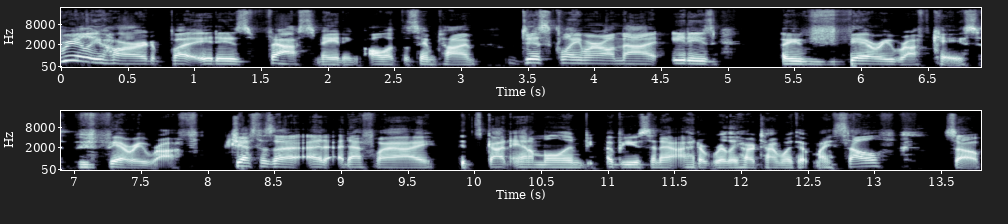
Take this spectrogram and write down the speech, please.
really hard, but it is fascinating all at the same time. Disclaimer on that: it is a very rough case, very rough. Just as a, an FYI, it's got animal ab- abuse in it. I had a really hard time with it myself. So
